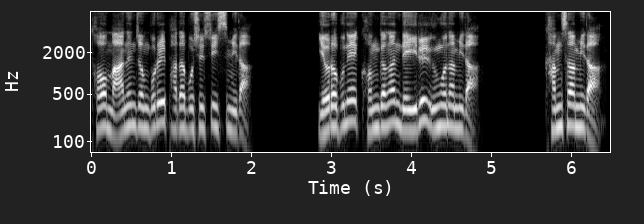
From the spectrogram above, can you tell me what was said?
더 많은 정보를 받아보실 수 있습니다. 여러분의 건강한 내일을 응원합니다. 감사합니다.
